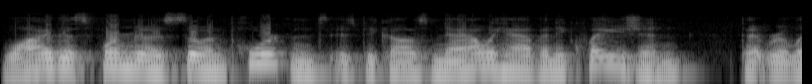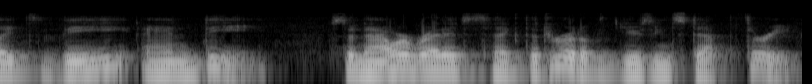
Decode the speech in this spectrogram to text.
Why this formula is so important is because now we have an equation that relates v and d. So now we're ready to take the derivative using step 3.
